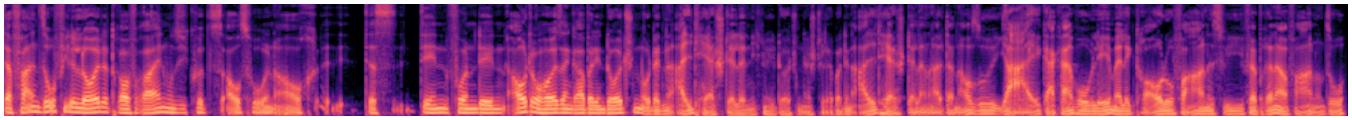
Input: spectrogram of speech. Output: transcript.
da fallen so viele Leute drauf rein, muss ich kurz ausholen auch dass den von den Autohäusern, gerade bei den deutschen oder den Altherstellern, nicht nur die deutschen Hersteller, bei den Altherstellern halt dann auch so, ja, gar kein Problem, Elektroauto fahren ist wie Verbrenner fahren und so.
